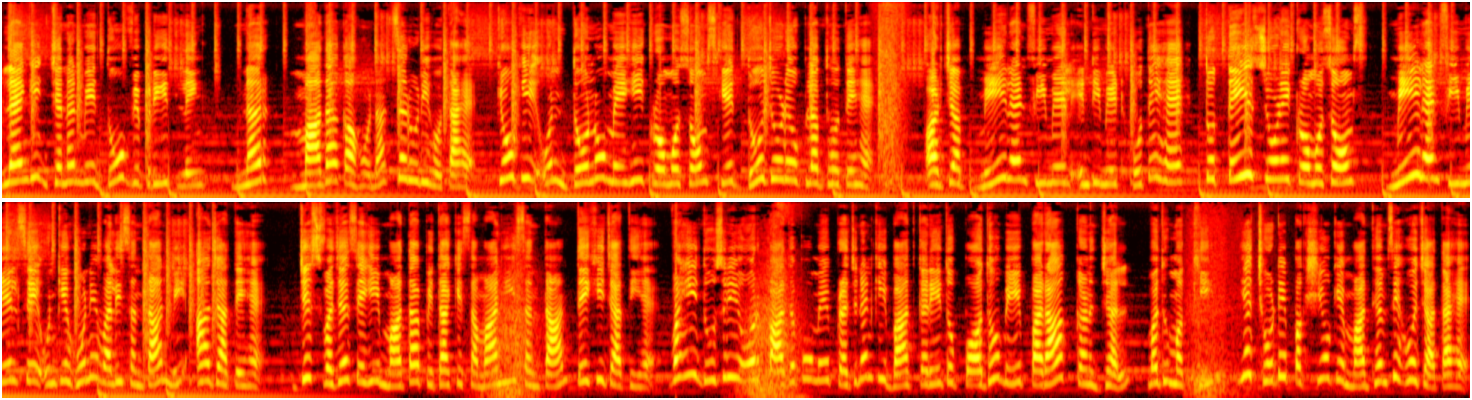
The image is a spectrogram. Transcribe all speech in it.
लैंगिक जनन में दो विपरीत लिंग, नर, मादा का होना ज़रूरी होता है, क्योंकि उन दोनों में ही क्रोमोसोम्स के दो जोड़े उपलब्ध होते हैं। और जब मेल एंड फीमेल इंटीमेट होते हैं तो 23 जोड़े क्रोमोसोम्स मेल एंड फीमेल से उनके होने वाली संतान में आ जाते हैं। जिस वजह से ही माता पिता के समान ही संतान देखी जाती है। वहीं दूसरी ओर पादपों में प्रजनन की बात करें तो पौधों में पराग कण जल, मधुमक्खी या छोटे पक्षियों के माध्यम से हो जाता है,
